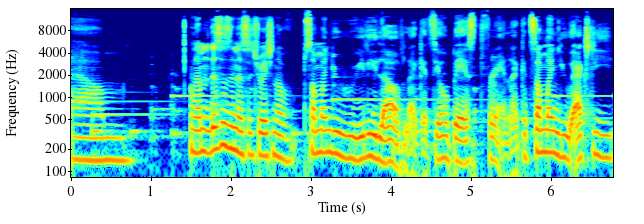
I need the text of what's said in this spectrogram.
um, um, this is in a situation of someone you really love, like it's your best friend, like it's someone you actually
